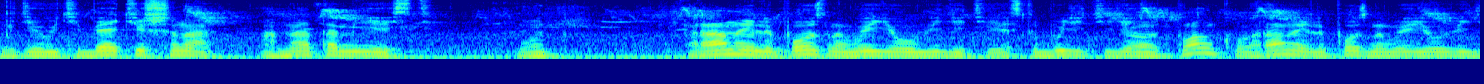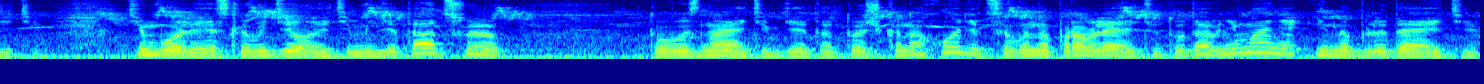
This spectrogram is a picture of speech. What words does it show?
где у тебя тишина. Она там есть. Вот рано или поздно вы ее увидите. Если будете делать планку, рано или поздно вы ее увидите. Тем более, если вы делаете медитацию, то вы знаете, где эта точка находится, вы направляете туда внимание и наблюдаете.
